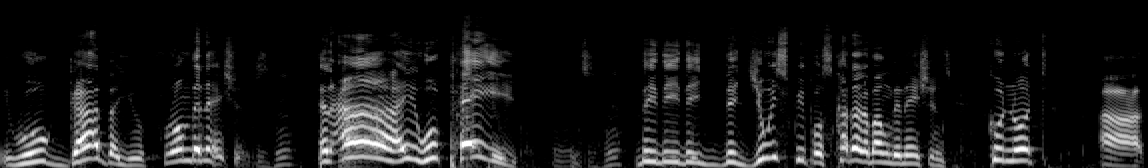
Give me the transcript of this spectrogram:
will gather you from the nations mm-hmm. and I will pay. Mm-hmm. The, the, the, the Jewish people scattered among the nations could not uh,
